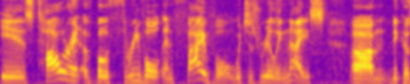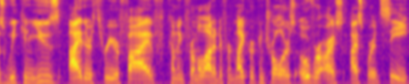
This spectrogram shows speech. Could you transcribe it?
is tolerant of both 3 volt and 5 volt, which is really nice um, because we can use either 3 or 5 coming from a lot of different microcontrollers over our I2C.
